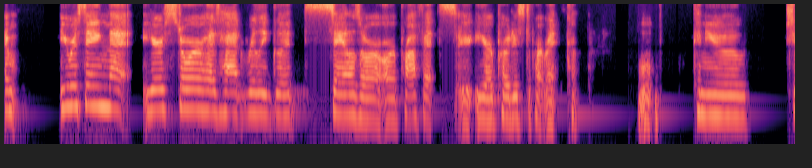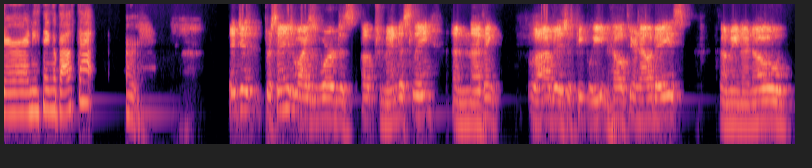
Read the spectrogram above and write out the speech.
And you were saying that your store has had really good sales or, or profits. Your produce department. Can you share anything about that? Or it just percentage wise, we're just up tremendously. And I think a lot of it is just people eating healthier nowadays. I mean, I know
